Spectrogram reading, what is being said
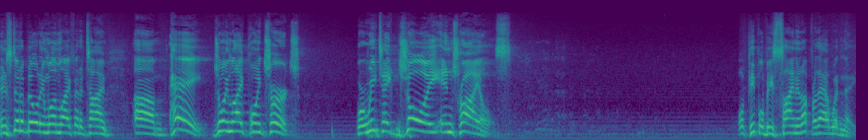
Instead of building one life at a time, um, hey, join Life Point Church, where we take joy in trials. Well, people be signing up for that, wouldn't they?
